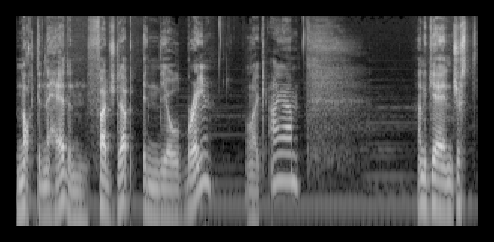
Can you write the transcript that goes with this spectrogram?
knocked in the head and fudged up in the old brain, like I am. And again, just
